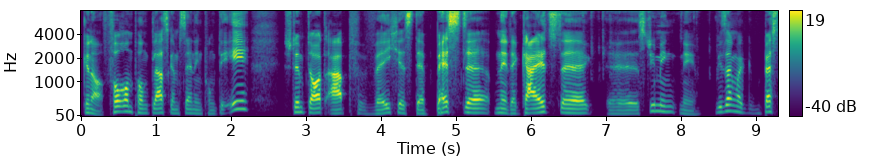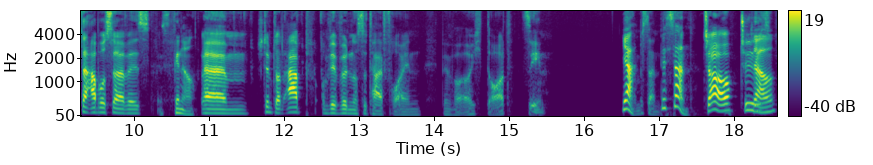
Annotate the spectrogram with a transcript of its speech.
Genau, forum.glassgamestanding.de. Stimmt dort ab, welches der beste, nee, der geilste äh, Streaming, nee, wie sagen wir, bester Abo-Service. Genau. Ähm, stimmt dort ab und wir würden uns total freuen, wenn wir euch dort sehen. Ja, bis dann. Bis dann. Ciao. Tschüss. Ciao.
